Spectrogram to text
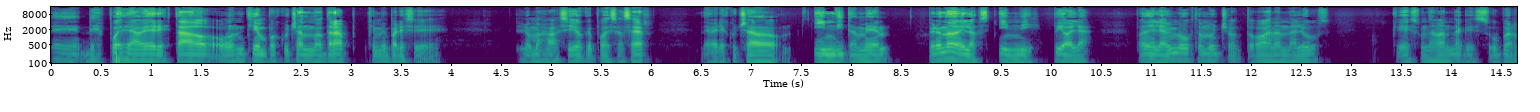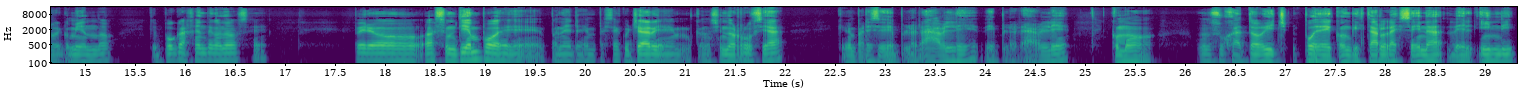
Eh, después de haber estado un tiempo escuchando trap, que me parece lo más vacío que puedes hacer. De haber escuchado indie también. Pero no de los indie, piola. Ponele, a mí me gusta mucho Tobán Andaluz, que es una banda que súper recomiendo, que poca gente conoce. Pero hace un tiempo, eh, empecé a escuchar eh, Conociendo Rusia, que me parece deplorable, deplorable, como un Sujatovich puede conquistar la escena del indie,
